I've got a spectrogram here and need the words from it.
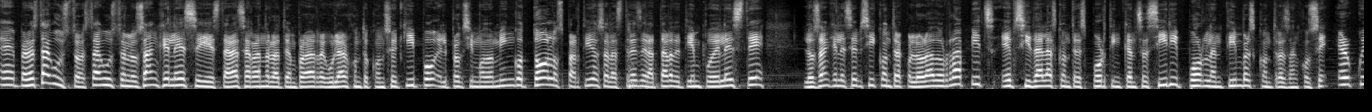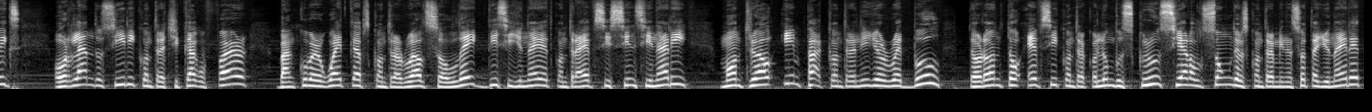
eh, pero está a gusto, está a gusto en Los Ángeles y estará cerrando la temporada regular junto con su equipo el próximo domingo. Todos los partidos a las 3 de la tarde, tiempo del este. Los Ángeles FC contra Colorado Rapids, FC Dallas contra Sporting Kansas City, Portland Timbers contra San José Earthquakes, Orlando City contra Chicago Fire, Vancouver Whitecaps contra Real Salt Lake, DC United contra FC Cincinnati, Montreal Impact contra New York Red Bull, Toronto FC contra Columbus Crew, Seattle Sounders contra Minnesota United,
